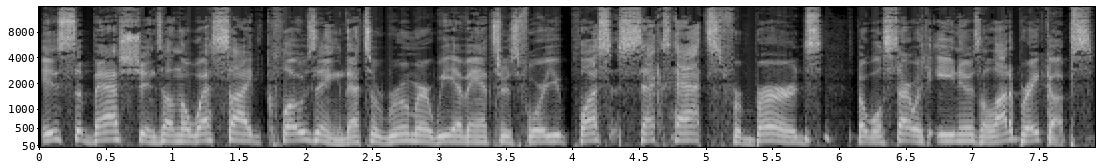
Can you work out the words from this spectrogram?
Is Sebastian's on the west side closing? That's a rumor. We have answers for you, plus sex hats for birds. but we'll start with e news. A lot of breakups.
